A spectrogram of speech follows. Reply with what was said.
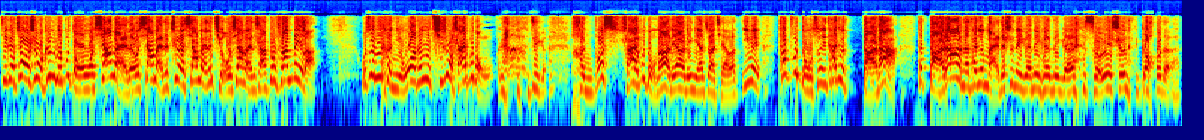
这个赵老师我根本就不懂，我瞎买的，我瞎买的这，瞎买的酒，瞎买的啥都翻倍了。我说你很牛啊，他说其实我啥也不懂，然后这个很多啥也不懂的，二零二零年赚钱了，因为他不懂，所以他就胆大，他胆大呢，他就买的是那个那个那个 所谓升的高的，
